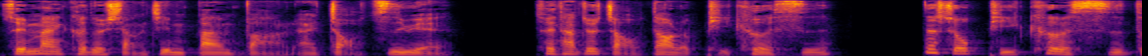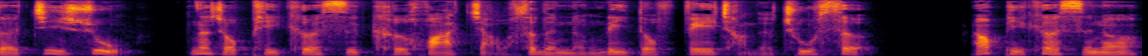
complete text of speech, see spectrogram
所以麦克就想尽办法来找资源，所以他就找到了皮克斯。那时候皮克斯的技术，那时候皮克斯刻画角色的能力都非常的出色。然后皮克斯呢，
